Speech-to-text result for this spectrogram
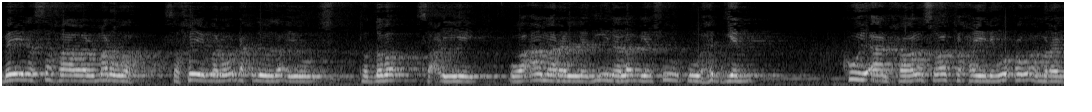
bayna asafaa waalmarwa safay marwo dhexdooda ayuu toddoba saciyey wa amara aladiina lam yasuuquu hadyan. Kuwii aan xoolo soo kaxaynin wuxuu amray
